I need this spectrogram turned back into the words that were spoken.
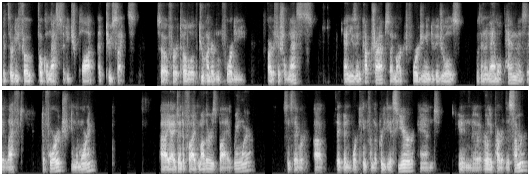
with 30 fo focal nests at each plot at two sites. So for a total of 240 artificial nests. And using cup traps, I marked foraging individuals with an enamel pen as they left to forage in the morning. I identified mothers by wing wear, since they were uh, they've been working from the previous year and in the early part of the summer.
